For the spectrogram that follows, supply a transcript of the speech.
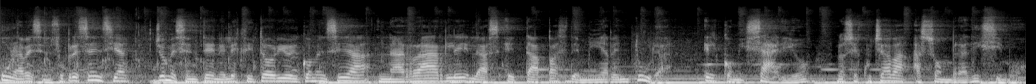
Una vez en su presencia, yo me senté en el escritorio y comencé a narrarle las etapas de mi aventura. El comisario nos escuchaba asombradísimo.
